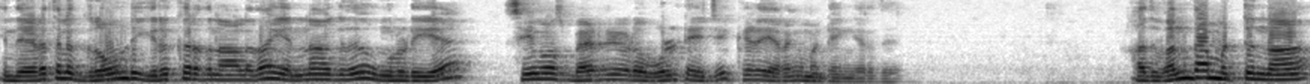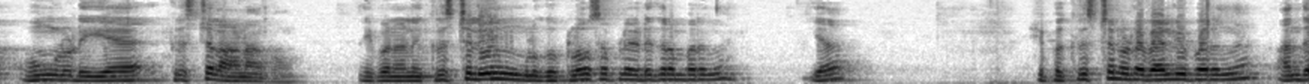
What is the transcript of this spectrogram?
இந்த இடத்துல கிரவுண்டு இருக்கிறதுனால தான் என்ன ஆகுது உங்களுடைய சிமாஸ் பேட்டரியோட வோல்டேஜ் கீழே இறங்க மாட்டேங்கிறது. அது வந்தால் மட்டும்தான் உங்களுடைய கிறிஸ்டல் ஆன் ஆகும். இப்போ நான் கிறிஸ்டலையும் உங்களுக்கு க்ளோஸ்அப்பில் எடுக்கிறேன் பாருங்கள் யா? இப்போ கிறிஸ்டலோட வேல்யூ பாருங்கள் அந்த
